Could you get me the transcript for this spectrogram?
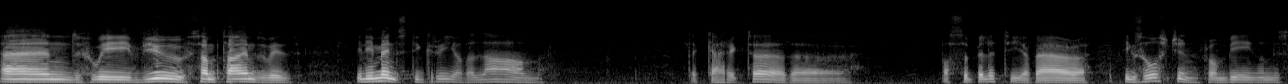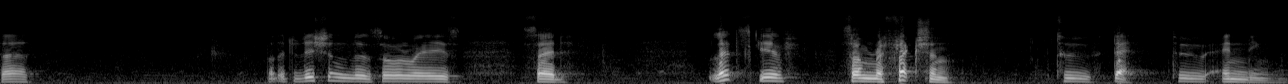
And we view sometimes with an immense degree of alarm the character, the possibility of our exhaustion from being on this earth. But the tradition has always said let's give some reflection to death, to endings.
